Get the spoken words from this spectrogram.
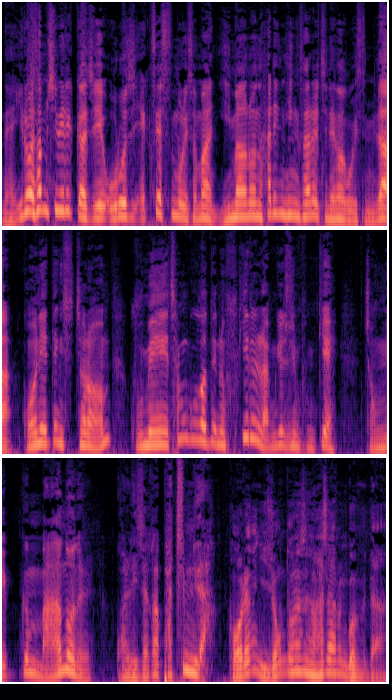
네. 1월 31일까지 오로지 액세스몰에서만 2만원 할인 행사를 진행하고 있습니다. 권희의 땡씨처럼 구매에 참고가 되는 후기를 남겨주신 분께 적립금 만원을 관리자가 바칩니다. 거래는 이 정도는 하자는 겁니다.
